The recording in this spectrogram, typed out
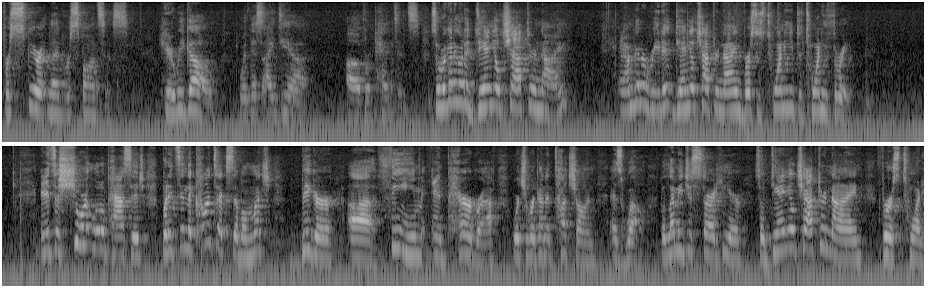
for spirit-led responses. Here we go with this idea of repentance. So we're going to go to Daniel chapter 9, and I'm going to read it Daniel chapter 9, verses 20 to 23. And it's a short little passage, but it's in the context of a much bigger uh, theme and paragraph, which we're going to touch on as well. But let me just start here. So, Daniel chapter 9, verse 20.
